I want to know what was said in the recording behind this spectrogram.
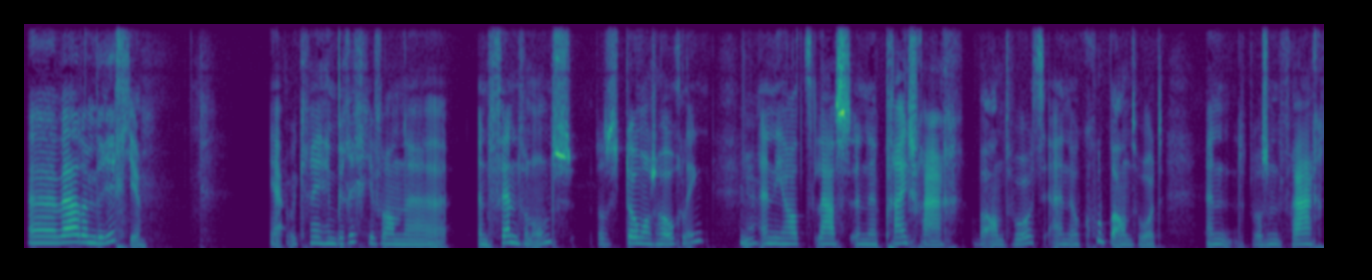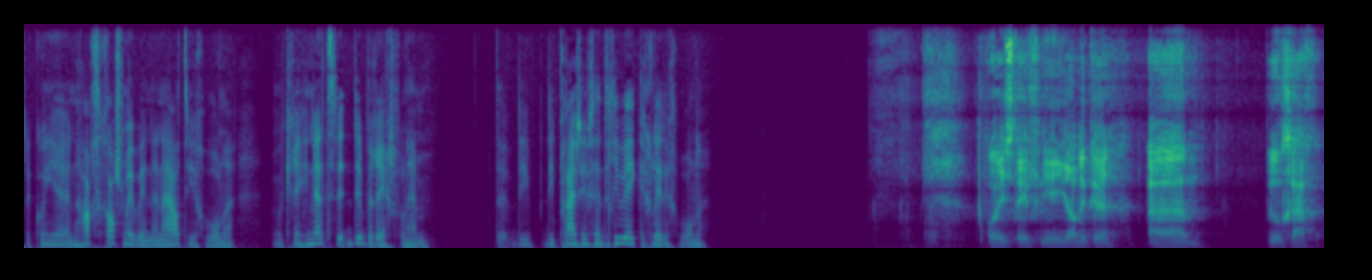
Eh, we hadden een berichtje. Ja, we kregen een berichtje van eh, een fan van ons. Dat is Thomas Hoogling. Ja. En die had laatst een eh, prijsvraag beantwoord. En ook goed beantwoord. En het was een vraag, daar kon je een hard gras mee winnen. En hij had die gewonnen. En we kregen net dit, dit bericht van hem. De- die, die prijs heeft hij drie weken geleden gewonnen. Hoi Stefanie en Janneke. Ehm, ik wil graag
